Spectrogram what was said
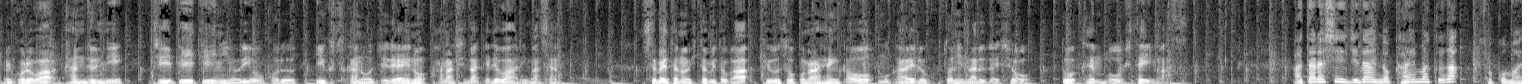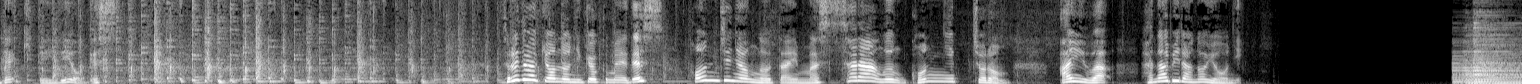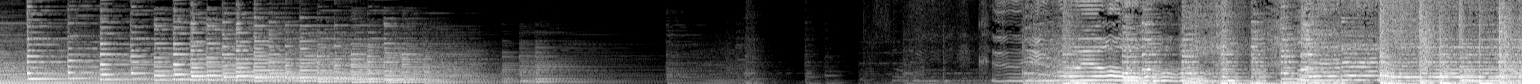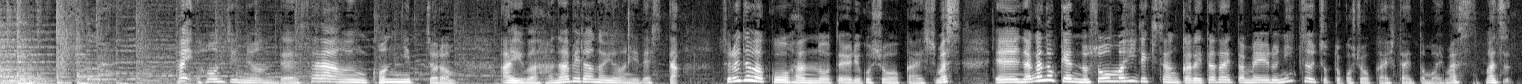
う。これは単純に GPT により起こるいくつかの事例の話だけではありません。全ての人々が急速な変化を迎えることになるでしょうと展望しています。新しい時代の開幕がそこまで来ているようです。それでは今日の2曲目です。本ジニョンが歌います。サランウンコンニチョロン愛は花びらのように。ジニョンでサランウンコンニチョロン愛は花びらのようにでした。それでは後半のお便りご紹介します、えー、長野県の相馬秀樹さんからいただいたメール2通ちょっとご紹介したいと思います。まず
